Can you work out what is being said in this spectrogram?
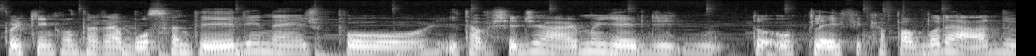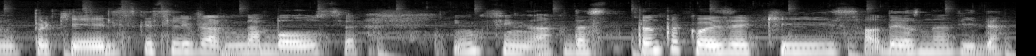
porque encontraram a bolsa dele, né, tipo, e tava cheio de arma, e ele, o Clay fica apavorado, porque eles que se livraram da bolsa. Enfim, acontece tanta coisa que só Deus na vida.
